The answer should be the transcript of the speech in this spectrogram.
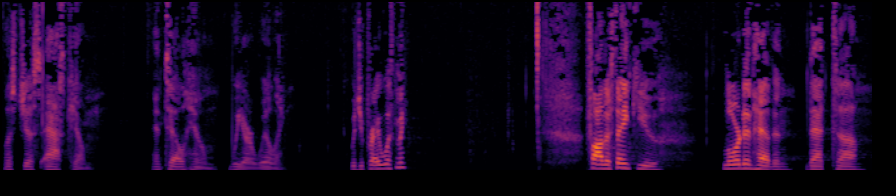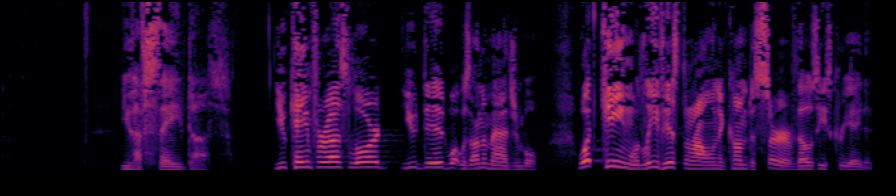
let's just ask Him and tell Him we are willing. Would you pray with me? Father, thank you, Lord in heaven, that um, you have saved us. You came for us, Lord. You did what was unimaginable. What king would leave his throne and come to serve those he's created?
